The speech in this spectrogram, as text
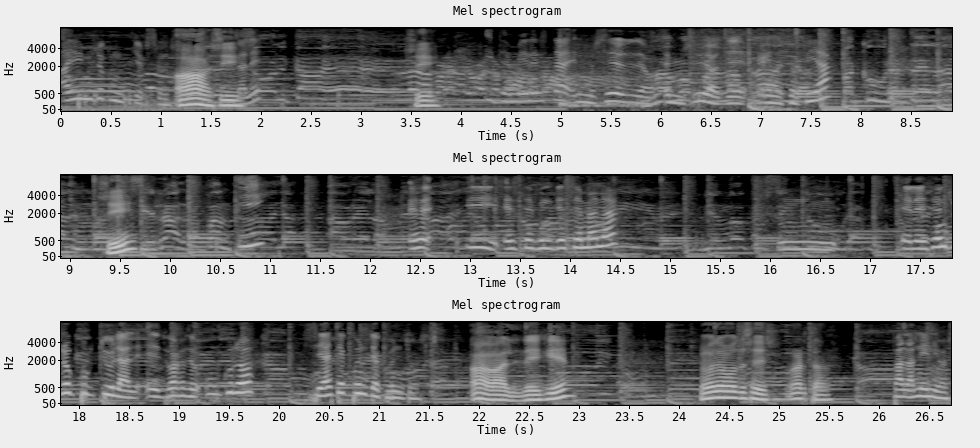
hay muchos conciertos. Ah, sí, ¿Vale? sí. Y también está el museo de, el museo de Reina Sofía ¿Sí? y, eh, y este fin de semana mm, el Centro Cultural Eduardo Úculo se hace cuentacuentos. Ah, vale. ¿De quién? ¿Cuántos votos es, Marta? Para niños.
